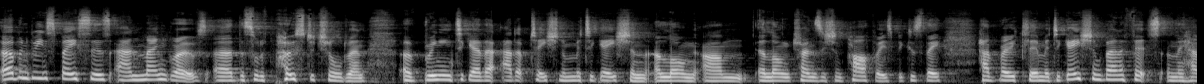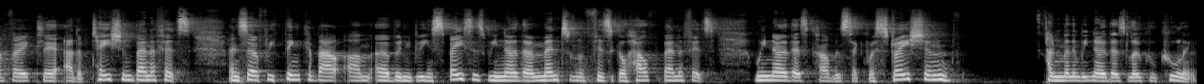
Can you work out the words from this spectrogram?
urban green spaces and mangroves are the sort of poster children of bringing together adaptation and mitigation along um, along transition pathways because they have very clear mitigation benefits and they have very clear adaptation benefits. And so, if we think about um, urban green spaces, we know there are mental and physical health benefits. We know there's carbon sequestration, and then we know there's local cooling.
